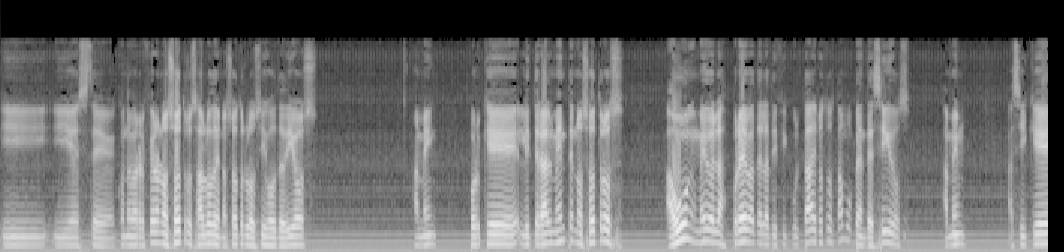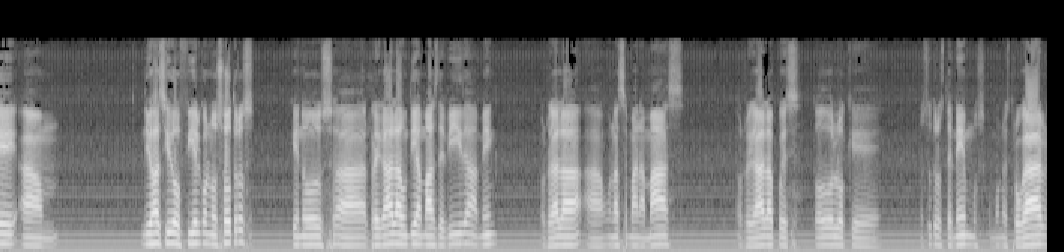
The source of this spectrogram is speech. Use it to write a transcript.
Y, este, cuando me refiero a nosotros, hablo de nosotros los hijos de Dios, amén. Porque literalmente nosotros, aún en medio de las pruebas, de las dificultades, nosotros estamos bendecidos, amén. Así que Dios ha sido fiel con nosotros, que nos ah, regala un día más de vida, amén. Nos regala ah, una semana más, nos regala pues todo lo que nosotros tenemos, como nuestro hogar,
